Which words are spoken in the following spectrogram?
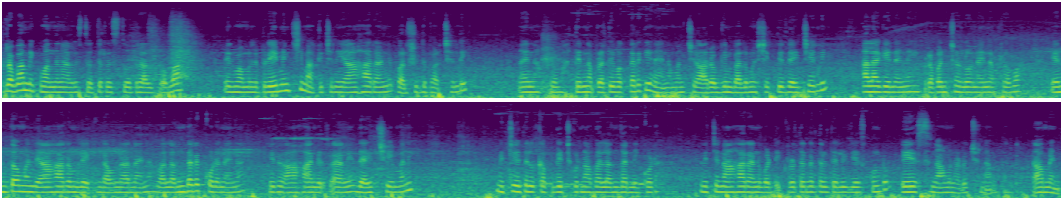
ప్రభా మీకు వందనాలు స్తోత్రాలు స్తోత్రాలు ప్రభా. మీరు మమ్మల్ని ప్రేమించి మాకు ఇచ్చిన ఈ ఆహారాన్ని పరిశుద్ధపరచండి. నైనా ప్రభా తిన్న ప్రతి ఒక్కరికి నైనా మంచి ఆరోగ్యం బలము శక్తి దయచేయండి. అలాగే నైనా ఈ ప్రపంచంలోనైనా ప్రభా ఎంతోమంది ఆహారం లేకుండా ఉన్నారనైనా వాళ్ళందరికీ కూడా నైనా మీరు ఆహారాన్ని దయచేయమని మీ చేతులు అప్పగించుకున్న వాళ్ళందరినీ కూడా మీరు ఇచ్చిన ఆహారాన్ని బట్టి కృతజ్ఞతలు తెలియజేసుకుంటూ వేస్తున్నామని అడుగుచున్నాం తండ్రి. ఆమెను.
